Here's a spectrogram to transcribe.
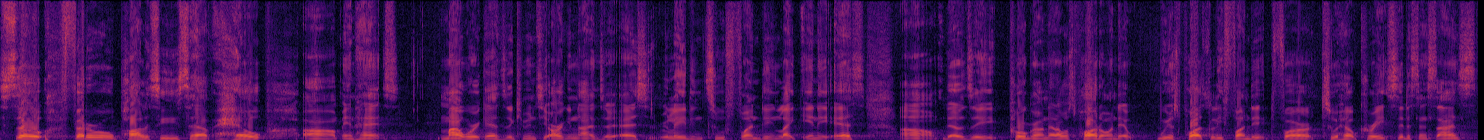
So federal policies have helped um, enhance my work as a community organizer as relating to funding like NAS. Um, there was a program that I was part on that we was partially funded for to help create citizen science.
